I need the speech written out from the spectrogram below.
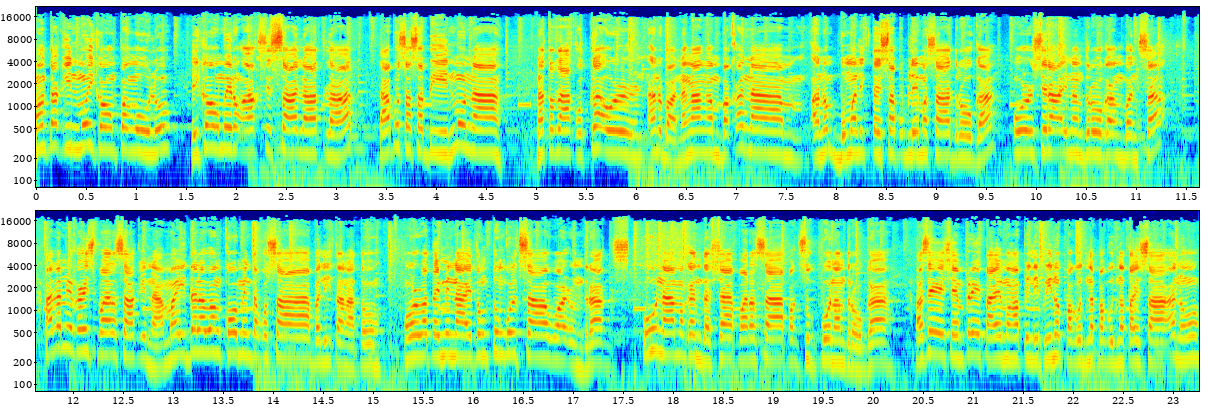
Mantakin mo, ikaw ang pangulo. Ikaw ang mayroong access sa lahat-lahat. Tapos sasabihin mo na natatakot ka or ano ba, nangangamba ka na ano, bumalik tayo sa problema sa droga or sirain ng droga ang bansa. Alam nyo guys, para sa akin na may dalawang comment ako sa balita na to. Or what I mean na itong tungkol sa war on drugs. Una, maganda siya para sa pagsugpo ng droga. Kasi syempre tayo mga Pilipino pagod na pagod na tayo sa ano,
